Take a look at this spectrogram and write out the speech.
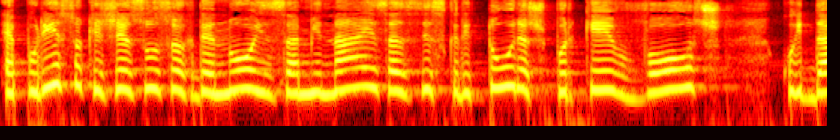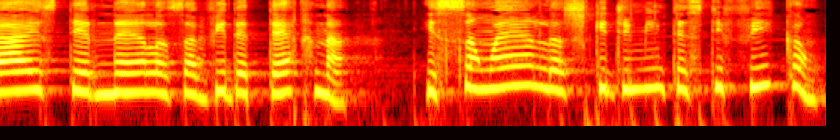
É por isso que Jesus ordenou: examinais as Escrituras, porque vos cuidais ter nelas a vida eterna, e são elas que de mim testificam.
